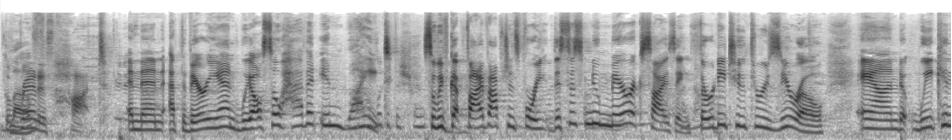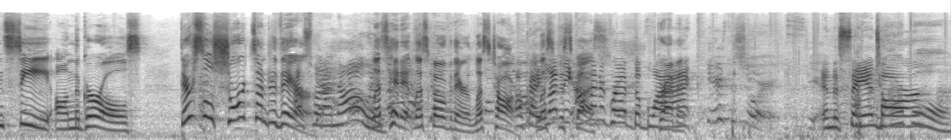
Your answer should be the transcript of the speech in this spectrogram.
The Love. red is hot. And then at the very end, we also have it in oh, white. Oh, so we've got five options for you. This is numeric sizing, 32 through zero. And we can see on the girls, there's little shorts under there. That's what I know. Let's hit it. Let's go over there. Let's talk. Okay, let's let discuss. Me, I'm gonna grab the black. Grab Here's the shorts. And the sandbar.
